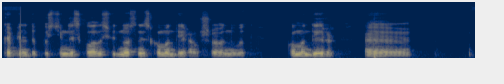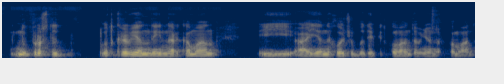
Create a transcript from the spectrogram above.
Капітан, допустим, не склались відносини з командиром, що ну от командир е, ну просто откровенний наркоман, і а я не хочу бути під командуванням наркомана.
